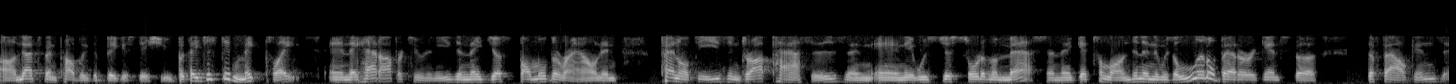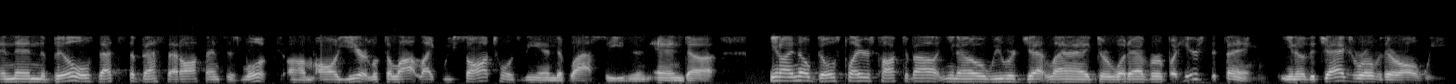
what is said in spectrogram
Um, that's been probably the biggest issue. But they just didn't make plays, and they had opportunities, and they just fumbled around and penalties and drop passes, and and it was just sort of a mess. And they get to London, and it was a little better against the the Falcons, and then the Bills. That's the best that offense has looked um, all year. It looked a lot like we saw towards the end of last season, and. uh you know, I know Bills players talked about, you know, we were jet lagged or whatever, but here's the thing. You know, the Jags were over there all week.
